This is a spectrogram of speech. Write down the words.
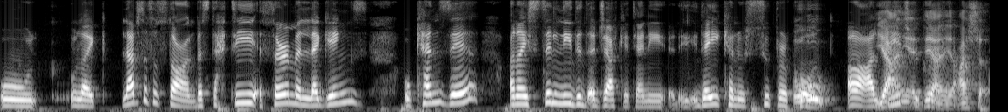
و و like لابسة فستان بس تحتيه thermal leggings وكنزة and I still needed a jacket. يعني إيدي كانوا super cold آه على يعني قد يعني 10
